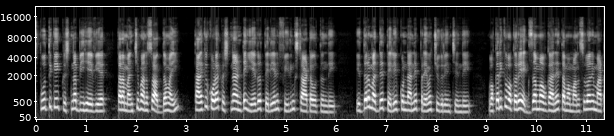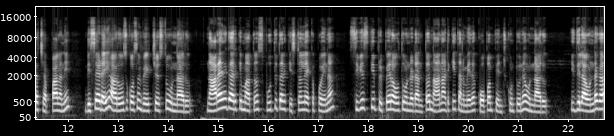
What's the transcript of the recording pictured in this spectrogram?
స్ఫూర్తికి కృష్ణ బిహేవియర్. తన మంచి మనసు అర్థమై తనకి కూడా కృష్ణ అంటే ఏదో తెలియని ఫీలింగ్ స్టార్ట్ అవుతుంది. ఇద్దరి మధ్య తెలియకుండానే ప్రేమ చిగురించింది. ఒకరికి ఒకరు ఎగ్జామ్ అవగానే తమ మనసులోని మాట చెప్పాలని డిసైడ్ అయి ఆ రోజు కోసం వెయిట్ చేస్తూ ఉన్నారు. నారాయణ గారికి మాత్రం స్ఫూర్తి తనకి ఇష్టం లేకపోయినా సివిల్స్కి ప్రిపేర్ అవుతూ ఉండడంతో నానాటికి తన మీద కోపం పెంచుకుంటూనే ఉన్నారు. ఇదిలా ఉండగా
